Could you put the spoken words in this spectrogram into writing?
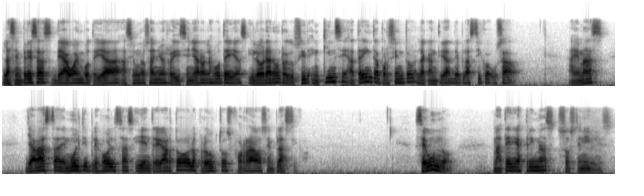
Las empresas de agua embotellada hace unos años rediseñaron las botellas y lograron reducir en 15 a 30% la cantidad de plástico usado. Además, ya basta de múltiples bolsas y de entregar todos los productos forrados en plástico. Segundo, materias primas sostenibles.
